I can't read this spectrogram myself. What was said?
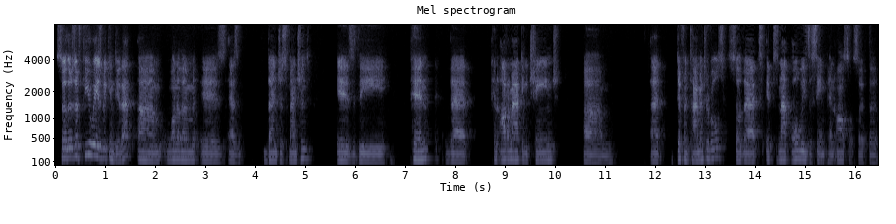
So there's a few ways we can do that. Um, one of them is, as Ben just mentioned, is the pin that can automatically change um, at different time intervals so that it's not always the same pin also. So if the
